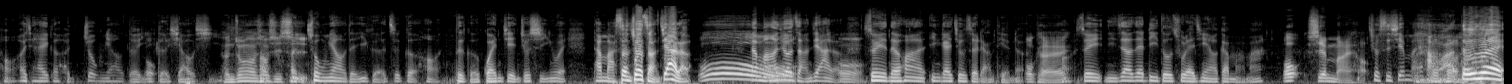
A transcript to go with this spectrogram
好，而且还有一个很重要的一个消息，很重要消息是很重要的一个这个哈，这个关键就是。因为它马上就要涨价了。哦，它马上就要涨价了，哦、所以的话应该就这两天了。OK，所以你知道在利多出来前要干嘛吗？哦，先买好，就是先买好啊，对不对？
